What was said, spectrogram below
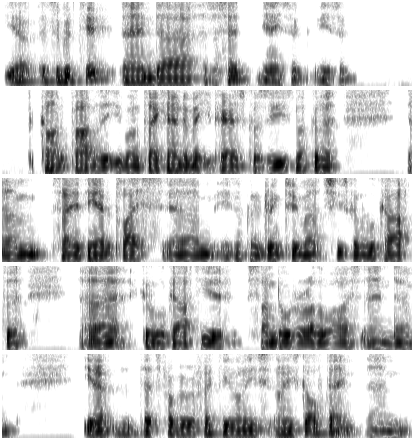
yeah, it's a good tip, and uh, as I said, yeah, he's a he's a the kind of partner that you want to take home to meet your parents because he's not going to um, say anything out of place. Um, he's not going to drink too much. He's going to look after uh, going to look after your son, daughter, or otherwise, and um, you know that's probably reflective on his on his golf game. Um,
